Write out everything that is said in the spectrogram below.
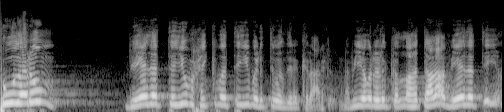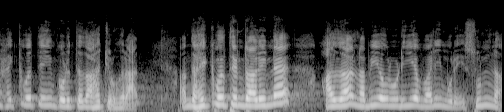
தூதரும் வேதத்தையும் ஹைக்குவத்தையும் எடுத்து வந்திருக்கிறார்கள். நபி அவர்களுக்கு அல்லாஹாலா வேதத்தையும் ஹைக்குவத்தையும் கொடுத்ததாக சொல்கிறார். அந்த ஹைக்குவத் என்றால் என்ன? அதுதான் நபி அவருடைய வழிமுறை சுண்ணா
